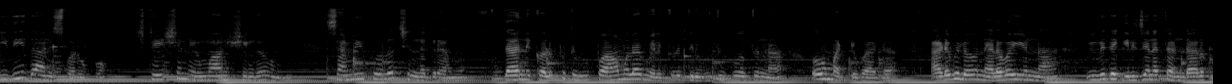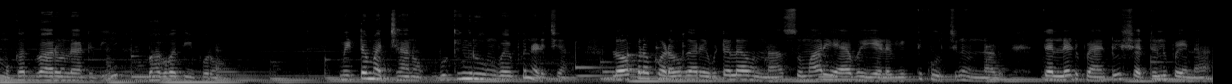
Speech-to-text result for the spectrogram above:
ఇది దాని స్వరూపం. స్టేషన్ నిర్మానుష్యంగా ఉంది. సమీపంలో చిన్న గ్రామం. దాన్ని కలుపుతూ పాముల మెలుకలు తిరుగుతూ పోతున్న ఓ మట్టిబాట అడవిలో నెలవై ఉన్న వివిధ గిరిజన తండాలకు ముఖద్వారం లాంటిది భగవతీపురం. మిట్ట మధ్యాహ్నం బుకింగ్ రూమ్ వైపు నడిచాను. లోపల పొడవుగా రెవిటలా ఉన్న సుమారు యాభై ఏళ్ళ వ్యక్తి కూర్చుని ఉన్నాడు. తెల్లటి ప్యాంటు షర్టుల పైన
